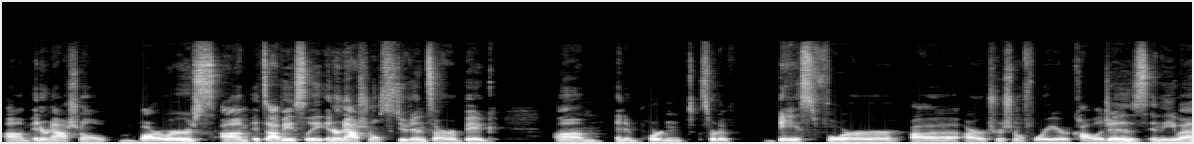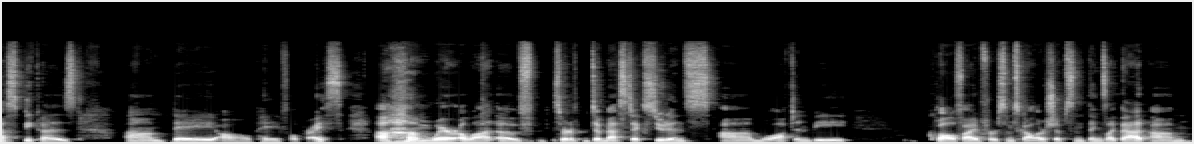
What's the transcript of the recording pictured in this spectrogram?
um, international borrowers. Um, it's obviously international students are a big um, an important sort of base for uh, our traditional four year colleges in the U.S. because um, they all pay full price, um, where a lot of sort of domestic students um, will often be qualified for some scholarships and things like that. Um,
